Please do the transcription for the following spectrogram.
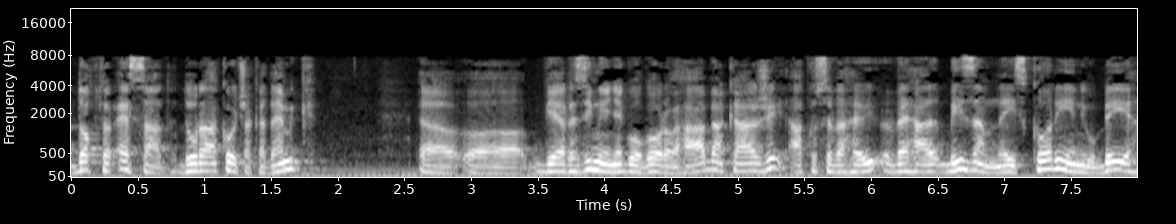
doktor Esad Duraković akademik gdje rezimije njegovog govora Vahabija kaže ako se vehabizam ne iskorijeni u BiH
